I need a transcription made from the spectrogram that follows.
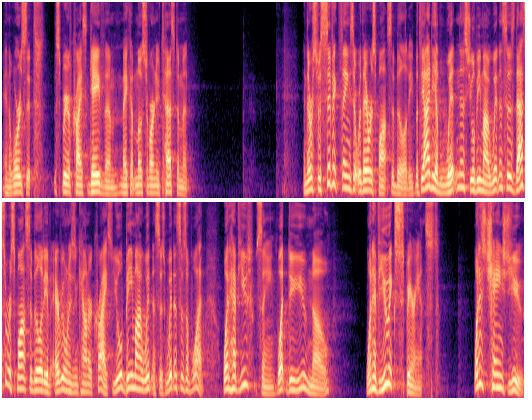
And the words that the Spirit of Christ gave them make up most of our New Testament. And there were specific things that were their responsibility. But the idea of witness, you'll be my witnesses, that's the responsibility of everyone who's encountered Christ. You'll be my witnesses. Witnesses of what? What have you seen? What do you know? What have you experienced? What has changed you?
